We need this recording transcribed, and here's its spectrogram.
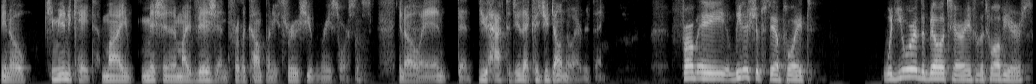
you know, communicate my mission and my vision for the company through human resources, you know, and that you have to do that because you don't know everything. From a leadership standpoint, when you were in the military for the 12 years,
